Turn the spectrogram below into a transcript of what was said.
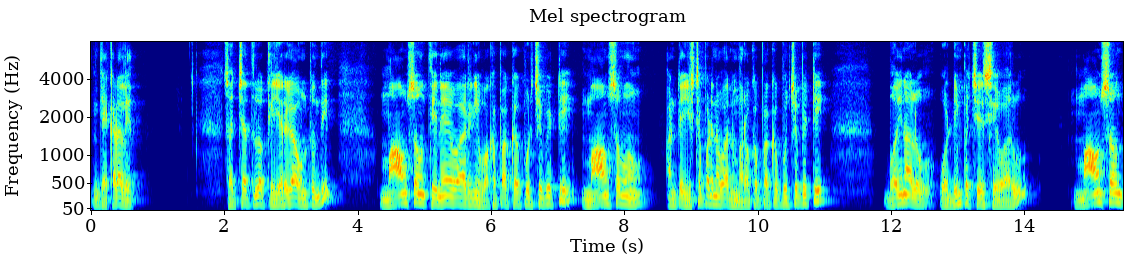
ఇంకెక్కడా లేదు. సత్యతలో క్లియర్గా ఉంటుంది. మాంసం తినేవారిని ఒక పక్క కూర్చోబెట్టి మాంసము అంటే ఇష్టపడిన వారిని మరొక పక్క కూర్చోబెట్టి భోజనాలు వడ్డింప చేసేవారు మాంసం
